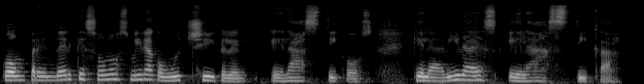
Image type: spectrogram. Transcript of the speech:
Comprender que somos, mira, como un chicle, elásticos, que la vida es elástica.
